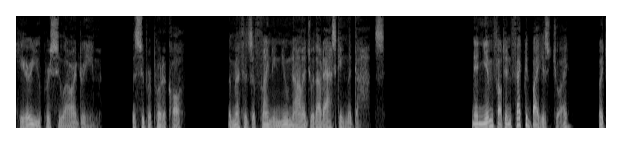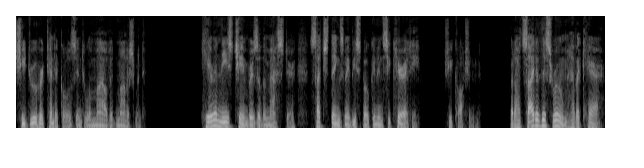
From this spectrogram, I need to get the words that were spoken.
Here you pursue our dream, the super protocol, the methods of finding new knowledge without asking the gods. Nenyim felt infected by his joy, but she drew her tentacles into a mild admonishment. Here in these chambers of the Master, such things may be spoken in security, she cautioned. But outside of this room, have a care.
